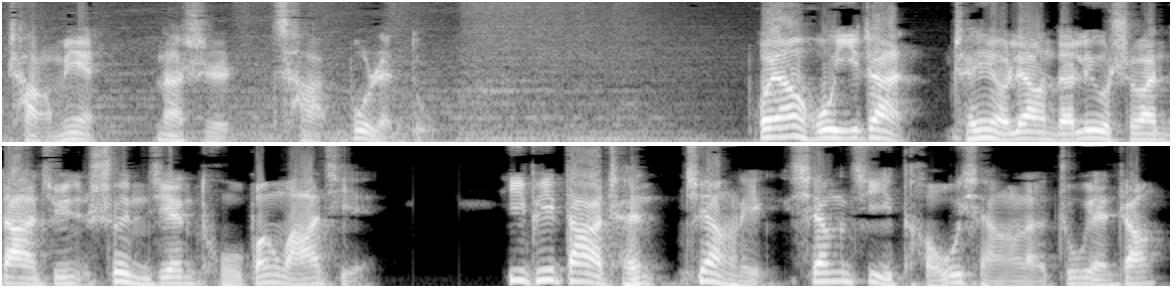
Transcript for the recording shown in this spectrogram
场面那是惨不忍睹。鄱阳湖一战，陈友谅的六十万大军瞬间土崩瓦解，一批大臣将领相继投降了朱元璋，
